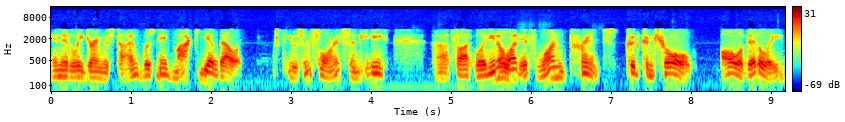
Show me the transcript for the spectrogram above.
in Italy during this time was named Machiavelli. He was in Florence, and he uh, thought, well, you know what? If one prince could control all of Italy,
